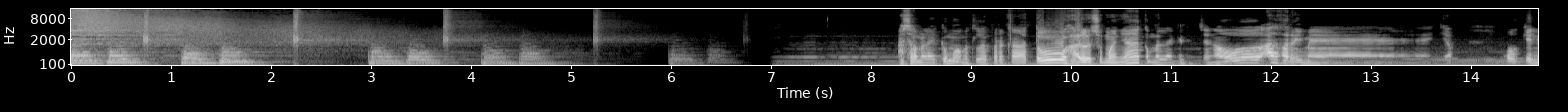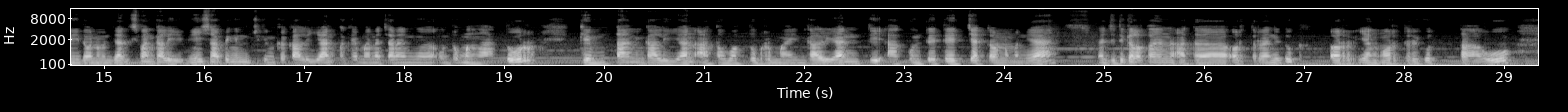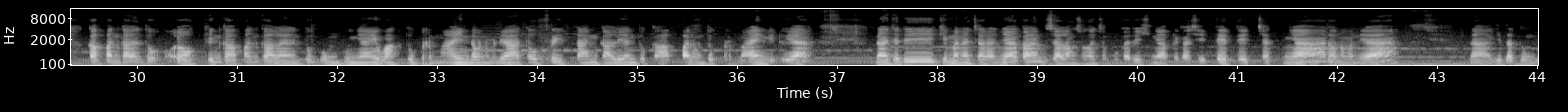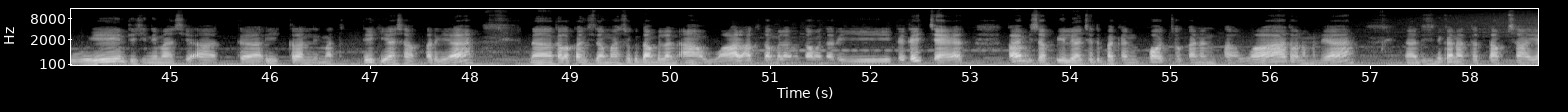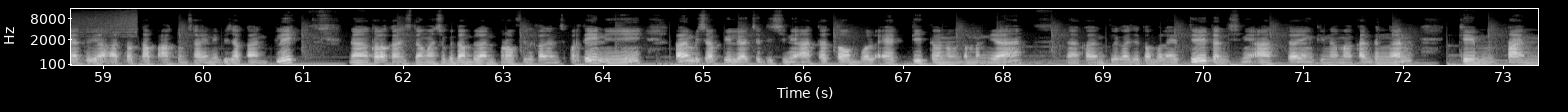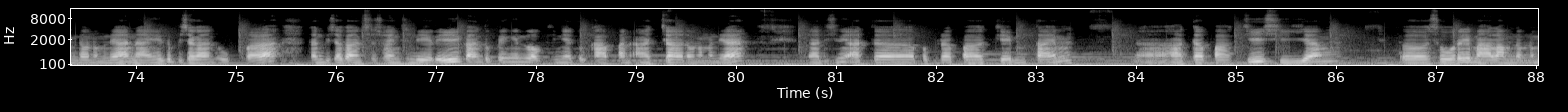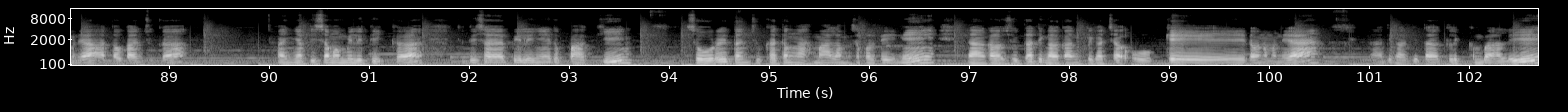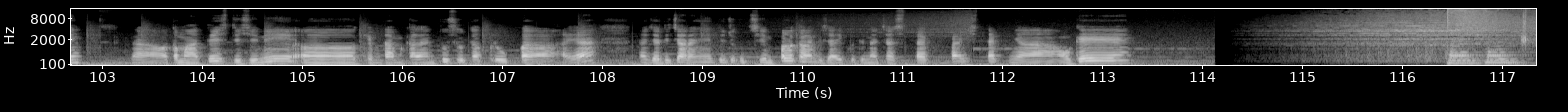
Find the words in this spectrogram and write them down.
Assalamualaikum warahmatullahi wabarakatuh. Halo semuanya, kembali lagi di channel Remake. Yap. Oke nih teman-teman, jadi kesempatan kali ini saya ingin tunjukin ke kalian bagaimana caranya untuk mengatur game time kalian atau waktu bermain kalian di akun DT Chat teman-teman ya. Nah jadi kalau kalian ada orderan itu or yang order ikut tahu kapan kalian tuh login, kapan kalian tuh mempunyai waktu bermain teman-teman ya atau free time kalian tuh kapan untuk bermain gitu ya. Nah, jadi gimana caranya? Kalian bisa langsung aja buka di sini aplikasi TT Chat-nya, teman-teman ya. Nah, kita tungguin. Di sini masih ada iklan 5 detik ya, sabar ya. Nah, kalau kalian sudah masuk ke tampilan awal atau tampilan utama dari TT Chat, kalian bisa pilih aja di bagian pojok kanan bawah, teman-teman ya. Nah, di sini kan ada tab saya tuh ya, atau tab akun saya ini bisa kalian klik. Nah, kalau kalian sudah masuk ke tampilan profil kalian seperti ini, kalian bisa pilih aja di sini ada tombol edit teman-teman ya. Nah, kalian klik aja tombol edit dan di sini ada yang dinamakan dengan game time teman-teman ya. Nah, ini tuh bisa kalian ubah dan bisa kalian sesuaikan sendiri. Kalian tuh pengen loginnya itu kapan aja teman-teman ya. Nah, di sini ada beberapa game time. Nah, ada pagi, siang, eh, sore, malam teman-teman ya. Atau kalian juga hanya bisa memilih tiga. Jadi saya pilihnya itu pagi sore dan juga tengah malam seperti ini. Nah kalau sudah tinggalkan klik aja oke teman-teman ya. Nah tinggal kita klik kembali. Nah otomatis di sini uh, game time kalian itu sudah berubah ya. Nah jadi caranya itu cukup simple kalian bisa ikutin aja step by stepnya oke? okay? Thank you.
